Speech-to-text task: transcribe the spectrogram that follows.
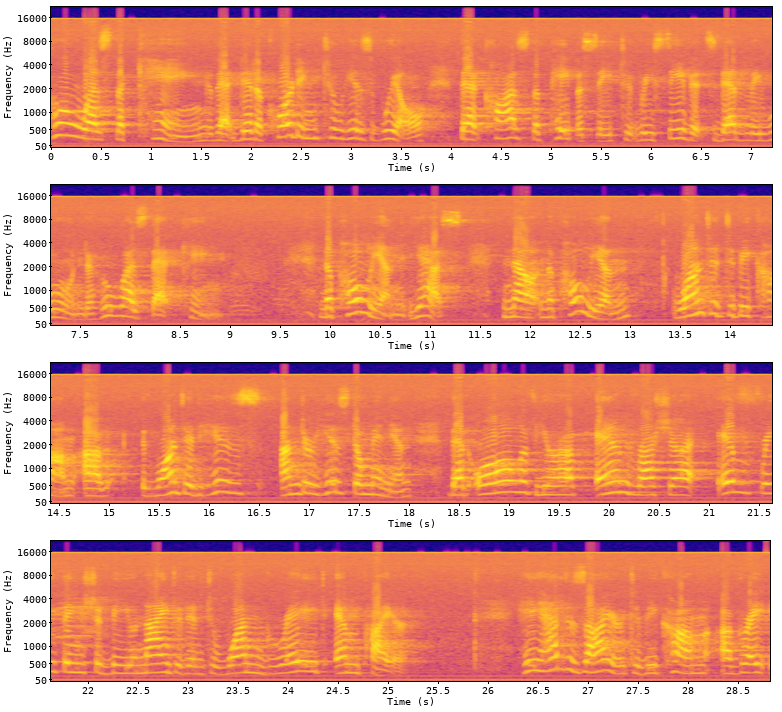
Who was the king that did according to his will that caused the papacy to receive its deadly wound? Who was that king? Napoleon, yes. Now, Napoleon wanted to become, a, wanted his, under his dominion, that all of Europe and Russia, everything should be united into one great empire. He had desire to become a great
